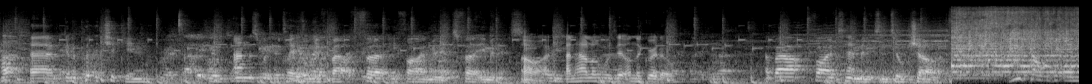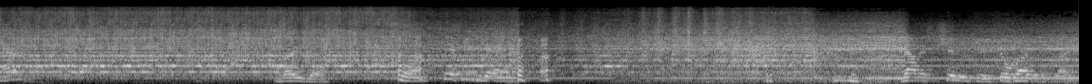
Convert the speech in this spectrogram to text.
Um, going to put the chicken and the sweet potato in there for about 35 minutes, 30 minutes. All right. And how long was it on the griddle? About five, ten minutes until charred. You can't get in there. Amazing. Go on, see if you can get in there. now there's chili juice all over the place.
